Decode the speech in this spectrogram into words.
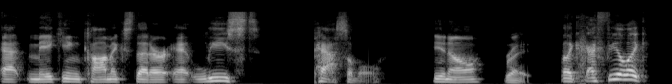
at making comics that are at least passable, you know? right. like I feel like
